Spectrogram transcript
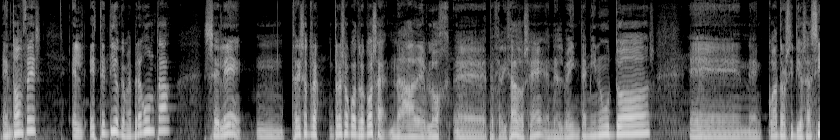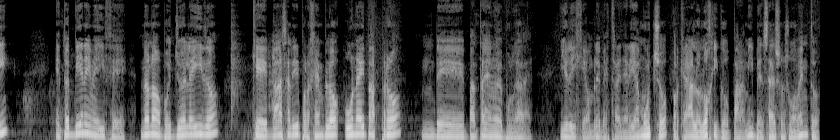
Entonces, el, este tío que me pregunta se lee Mm, tres, o tres o cuatro cosas, nada de blog eh, especializados, ¿eh? En el 20 minutos, en, cuatro sitios así. Entonces viene y me dice, no, no, pues yo he leído que va a salir, por ejemplo, un iPad Pro de pantalla 9 pulgadas. Y yo le dije, hombre, me extrañaría mucho, porque era lo lógico para mí pensar eso en su momento,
